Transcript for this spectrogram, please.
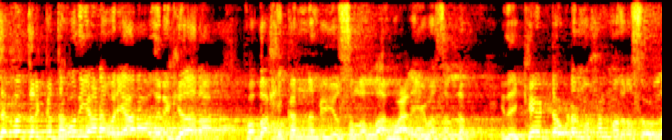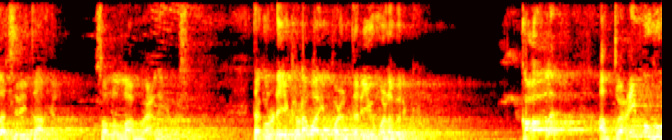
செல்வத்திற்கு தகுதியானவர் யாராவது இருக்கிறாரா? ஃபதஹிகன் நபியு ஸல்லல்லாஹு அலைஹி வஸல்லம். இதை கேட்டவுடன் முகமது ரசூல்லா சிரித்தார்கள். சொல்லல்லாஹு அலி வஸல்லம். தங்களுடைய கடவாய்ப்பல் தெரியும் அளவிற்கு. கால அத்துஐமுகு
